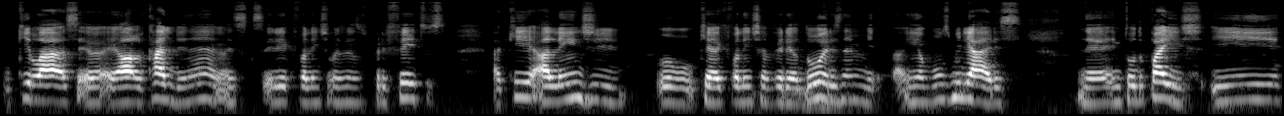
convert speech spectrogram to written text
o que lá se- é alcalde, né? Seria equivalente a mais ou menos prefeitos aqui, além de o que é equivalente a vereadores, né? Em alguns milhares, né? Em todo o país. E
